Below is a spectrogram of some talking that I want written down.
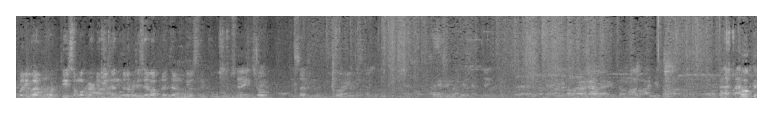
પરિવાર તરફથી સમગ્ર ડિવિઝન તરફથી સાહેબ આપના જન્મદિવસની ખૂબ ખૂબ શુભેચ્છાઓ. ઓકે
